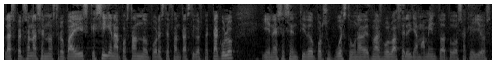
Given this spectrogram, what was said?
las personas en nuestro país que siguen apostando por este fantástico espectáculo y en ese sentido, por supuesto, una vez más vuelvo a hacer el llamamiento a todos aquellos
